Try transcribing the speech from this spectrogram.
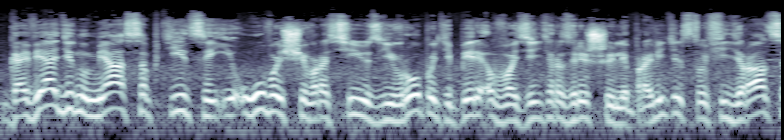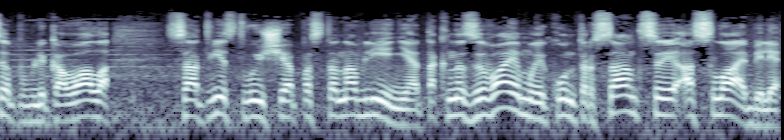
Говядину, мясо, птицы и овощи в Россию из Европы теперь ввозить разрешили. Правительство Федерации опубликовало соответствующее постановление. Так называемые контрсанкции ослабили.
